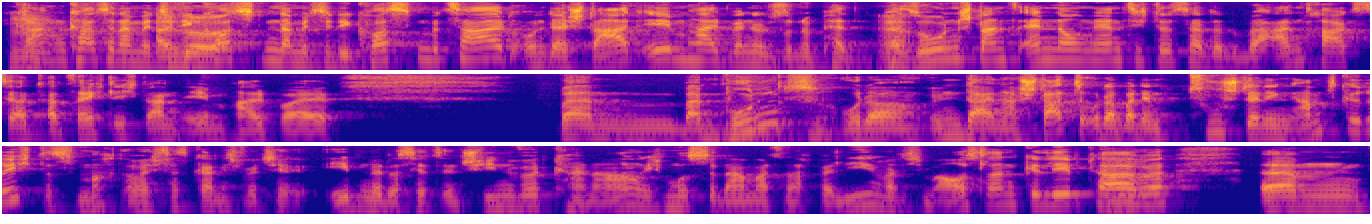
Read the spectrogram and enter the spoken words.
Hm. Krankenkasse, damit sie Also- die Kosten, damit sie die Kosten bezahlt und der Staat eben halt, wenn du so eine per Personenstandsänderung nennt sich das, also du beantragst ja tatsächlich dann eben halt bei beim, beim Bund oder in deiner Stadt oder bei dem zuständigen Amtsgericht. Das macht, aber ich weiß gar nicht, welche Ebene das jetzt entschieden wird. Keine Ahnung. Ich musste damals nach Berlin, weil ich im Ausland gelebt habe. Ähm,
